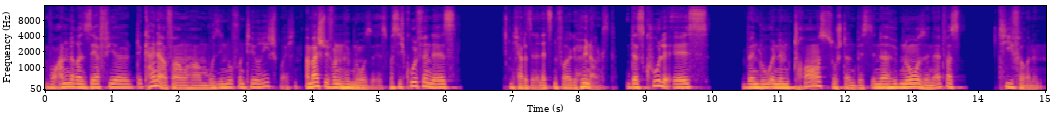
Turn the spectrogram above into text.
wo andere sehr viel keine Erfahrung haben, wo sie nur von Theorie sprechen. Am Beispiel von Hypnose ist. Was ich cool finde, ist, ich hatte es in der letzten Folge, Höhenangst. Das Coole ist, wenn du in einem Trance-Zustand bist, in der Hypnose, in etwas tieferen,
